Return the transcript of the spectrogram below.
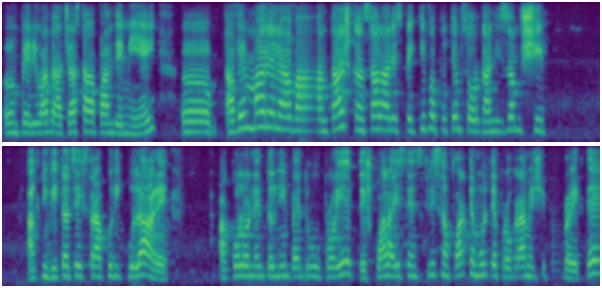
în perioada aceasta a pandemiei. Uh, avem marele avantaj că în sala respectivă putem să organizăm și activități extracurriculare. Acolo ne întâlnim pentru proiecte. Școala este înscrisă în foarte multe programe și proiecte,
